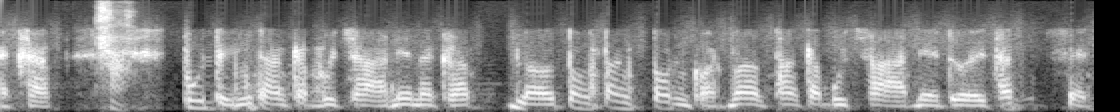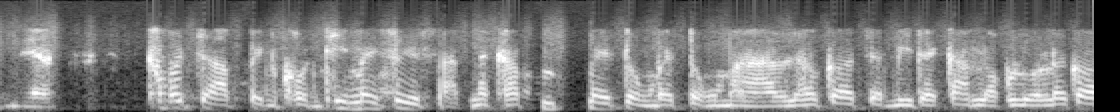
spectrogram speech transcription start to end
นะครับค่ะพูดถึงทางกัมพูชาเนี่ยนะครับ เราต้องตั้งต้นก่อนว่าทางกัมพูชาเนี่ยโดยท่านเซนเนี่ยเขาจะเป็นคนที่ไม่ซื่อสัตย์นะครับ ไม่ตรงไปตรงมา แล้วก็จะมีแต่การหลอกลวงแล้วก็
